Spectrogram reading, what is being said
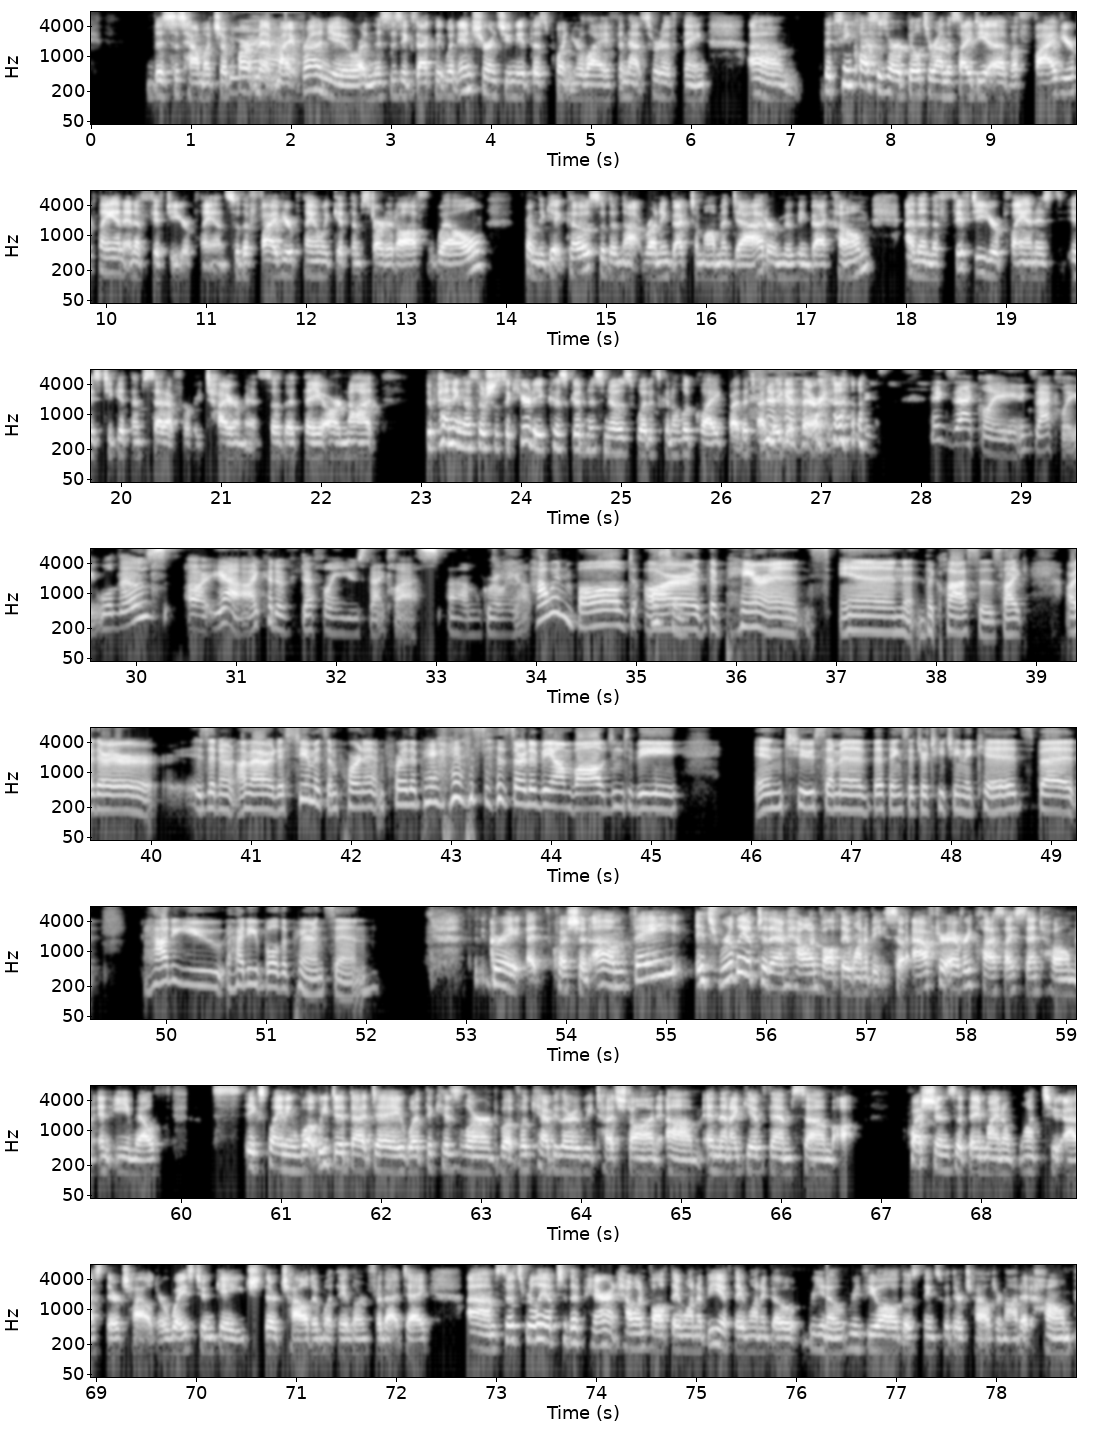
this is how much apartment yeah. might run you, and this is exactly what insurance you need at this point in your life, and that sort of thing. Um, the teen classes are built around this idea of a five year plan and a 50 year plan. So the five year plan would get them started off well from the get go, so they're not running back to mom and dad or moving back home. And then the 50 year plan is is to get them set up for retirement, so that they are not depending on Social Security, because goodness knows what it's going to look like by the time they get there. exactly, exactly. Well, those, uh, yeah, I could have definitely used that class um, growing up. How involved are the parents in the classes? Like, are there, is it, I would assume it's important for the parents to sort of be involved and to be into some of the things that you're teaching the kids, but how do you, how do you bowl the parents in? Great uh, question. Um, they it's really up to them how involved they want to be. So after every class, I send home an email explaining what we did that day, what the kids learned, what vocabulary we touched on, um, and then I give them some uh, questions that they might want to ask their child or ways to engage their child in what they learned for that day. Um, so it's really up to the parent how involved they want to be if they want to go, you know, review all those things with their child or not at home.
